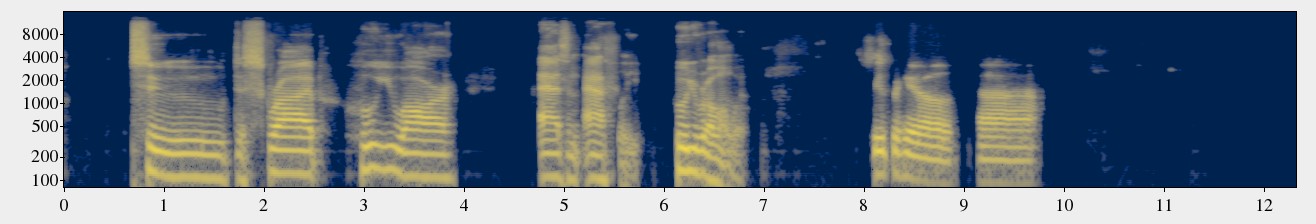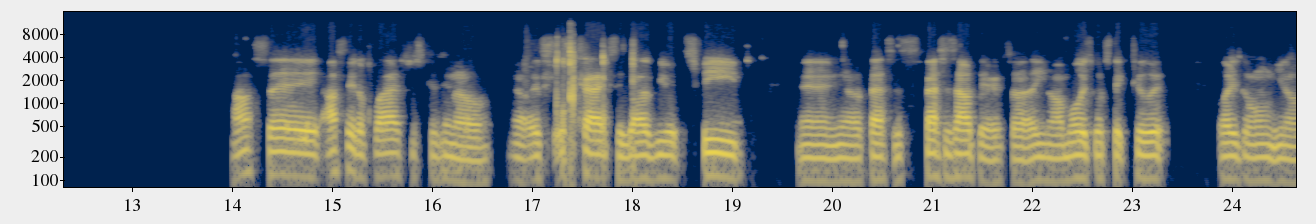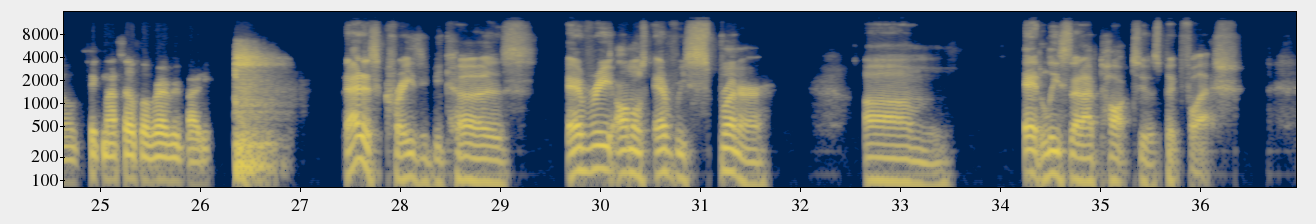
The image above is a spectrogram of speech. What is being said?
to describe who you are as an athlete, who you rolling with? Superhero. Uh, I'll say I'll say the Flash just because you know you know it's it's tracks. You gotta be with speed, and you know fastest fastest out there. So you know I'm always gonna stick to it. Always gonna you know pick myself over everybody. That is crazy because every almost every sprinter, um, at least that I've talked to, has picked Flash.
